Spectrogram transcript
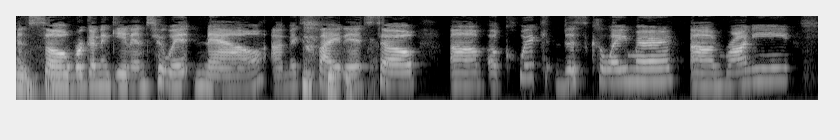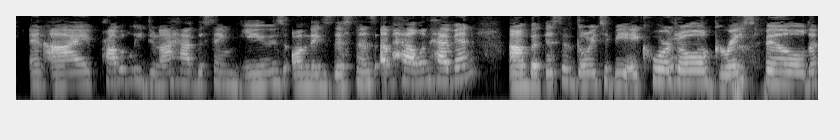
And Mhm. so we're going to get into it now. I'm excited. so, um, a quick disclaimer um, Ronnie and I probably do not have the same views on the existence of hell and heaven, um, but this is going to be a cordial, grace filled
